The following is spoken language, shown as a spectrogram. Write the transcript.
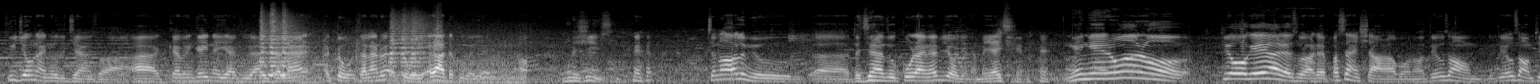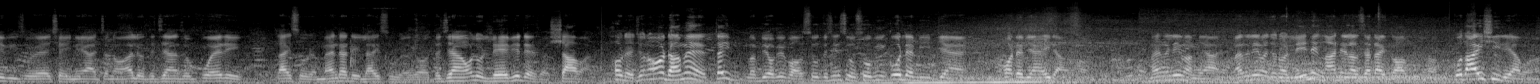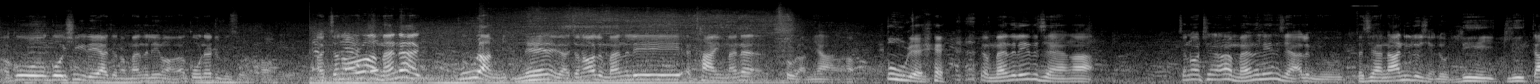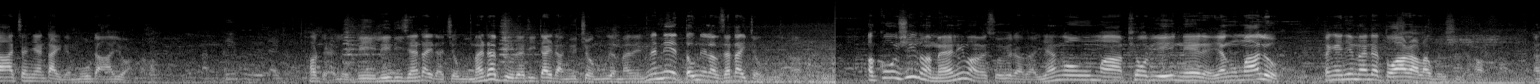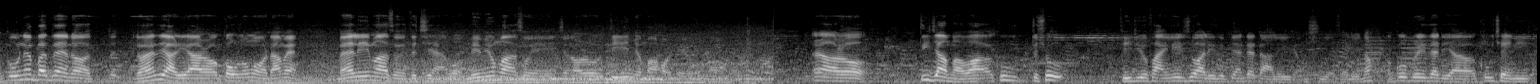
ဖီကျုံနိုင်တို့ကြံဆိုတာအာကယ်ဗင်ဂိတ်နဲ့ရိုက်ပြီးအဲ့ဇလန်အတူဇလန်တွဲအတူအဲ့ဒါတခုပဲရိုက်ဟုတ် မရှိဘူးကျွန်တော်အဲ့လိုမျိုးအဲကြံဆိုကိုယ်တိုင်ပဲပျော်ချင်တယ်မရိုက်ချင်ငယ်ငယ်တော့ကတော့ပျော်ခဲ့ရတယ်ဆိုတာတဲ့ပတ်စံရှာတာပေါ့နော်တရုပ်ဆောင်တရုပ်ဆောင်ဖြစ်ပြီဆိုတဲ့အချိန်တွေကကျွန်တော်အဲ့လိုကြံဆိုပွဲတွေလိုက်ဆိုတယ်မန်ဒတ်တွေလိုက်ဆိုတယ်ဆိုတော့ကြံအဲ့လိုလဲပြစ်တယ်ဆိုတာရှားပါတယ်ဟုတ်တယ်ကျွန်တော်ဒါမဲ့တိတ်မပျော်ပြစ်ပါဘူးဆိုသချင်းဆိုဆိုပြီးကိုယ့်လက်ပြီးပြန်ဟိုတယ်ပြန်အိတ်တာဟုတ်မန္တလေးမှာများတယ်မန္တလေးမှာကျွန်တော်၄နှစ်၅နှစ်လောက်ဇက်တိုက်သွားပြီဟုတ်ကိုသားကြီးရှိတယ်ရပါတော့အကိုအကိုရှိတယ်ရကျွန်တော်မန္တလေးမှာအကိုနဲ့တူတူဆိုတော့ဟုတ် အကျွန်တော်တို့ကမန္တလေးပူးတာနဲတယ်ဗျာကျွန်တော်တို့မန္တလေးအထိုင်မန္တလေးဆိုတာများတယ်ဟုတ်ပူတယ်မန္တလေးကြံကကျွန်တော်ထင်တာကမန္တလေးကြံအဲ့လိုမျိုးကြံနားနီးလို့ရှရင်အဲ့လိုလေလေတားကြမ်းကြမ်းတိုက်တယ်မိုးတားရွာဟုတ်ဒီပူလေးတိုက်တာဟုတ်တယ်အဲ့လိုလေလေဒီချမ်းတိုက်တာကြုံဘူးမန်တပ်ပြိုတဲ့အထိတိုက်တာမျိုးကြုံဘူးတယ်မန္တလေးနှစ်နှစ်သုံးနှစ်လောက်ဇက်တိုက်ကြုံဘူးတယ်ဟုတ်အကိုရှိတော့မန္တလေးမှာပဲဆိုရတာဗျရန်ကုန်မှာဖျော်ပြေးနေတယ်ရန်ကုန်မှာအဲ့လိုတငယ်ချင်းမန်တပ်သွားတာလောက်ပဲရှိတယ်ဟုတ် အကိုနဲ့ပတ်သက်ရင်တော့လွမ်းစရာတွေကတော့အကုန်လုံးပေါ့ဒါပေမဲ့မန်လေးမှာဆိုရင်တကြံပေါ့မင်းမျိုးမှာဆိုရင်ကျွန်တော်တို့တီးတီးမြန်မာဟိုတယ်ပေါ့ဟုတ်အဲ့ဒါတော့တီးကြမှာပါအခုတချို့ဗီဒီယိုဖိုင်လေးတချို့အလေးဆိုပြန်တက်တာလေးတောင်ရှိရဆိုလေနော်အကိုပရိသတ်တွေကတော့အခုချိန်ကြီး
